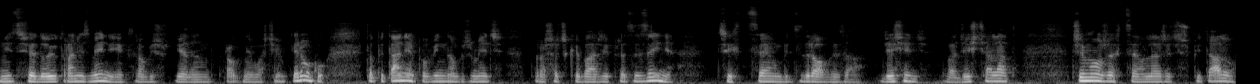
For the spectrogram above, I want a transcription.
nic się do jutra nie zmieni, jak zrobisz jeden krok w niewłaściwym kierunku. To pytanie powinno brzmieć troszeczkę bardziej precyzyjnie. Czy chcę być zdrowy za 10, 20 lat? Czy może chcę leżeć w szpitalu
